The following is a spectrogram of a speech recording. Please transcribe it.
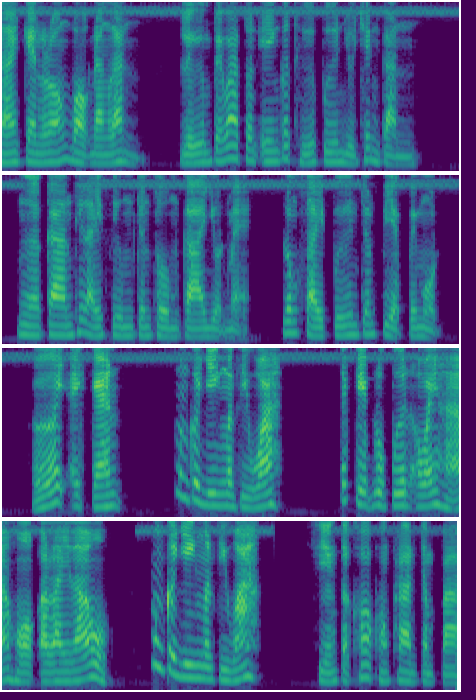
นายแก่นร้องบอกดังลั่น ลืมไปว่าตนเองก็ถือปืนอยู่เช่นกัน เหงื่อการที่ไหลซึมจนโทรมกายหยดแหมะ ลงใส่ปืนจนเปียกไปหมด เฮ้ย ไอ้แกน มึงก็ยิงมันสิวะ จะเก็บลูกปืนเอาไว้หาหอกอะไรเล่า มึงก็ยิงมันสิวะ เสียงตะคอกของพรานจำปา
